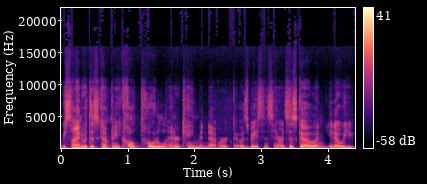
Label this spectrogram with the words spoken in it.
we signed with this company called Total Entertainment Network that was based in San Francisco and you know, we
